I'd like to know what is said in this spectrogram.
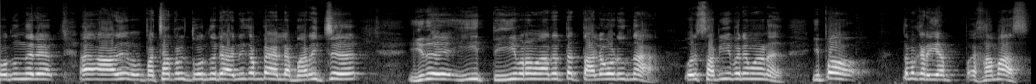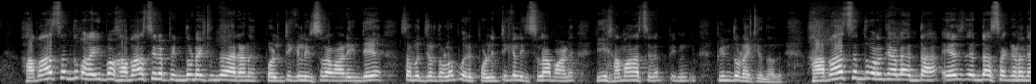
തോന്നുന്നൊരു അത് പശ്ചാത്തലത്തിൽ തോന്നുന്ന ഒരു അനുകമ്പയല്ല. മറിച്ച് ഇത് ഈ തീവ്രവാദത്തെ തലോടുന്ന ഒരു സമീപനമാണ്. ഇപ്പോൾ നമുക്കറിയാം ഹമാസ് ഹമാസ് എന്ന് പറയുമ്പോൾ ഹമാസിനെ പിന്തുണയ്ക്കുന്നത് ആരാണ്? പൊളിറ്റിക്കൽ ഇസ്ലാമാണ് ഇന്ത്യയെ സംബന്ധിച്ചിടത്തോളം ഒരു പൊളിറ്റിക്കൽ ഇസ്ലാമാണ് ഈ ഹമാസിനെ പിൻ പിന്തുണയ്ക്കുന്നത്. ഹമാസ് എന്ന് പറഞ്ഞാൽ എന്താ? എന്താ സംഘടന?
